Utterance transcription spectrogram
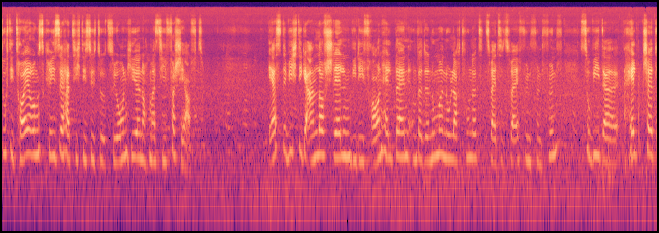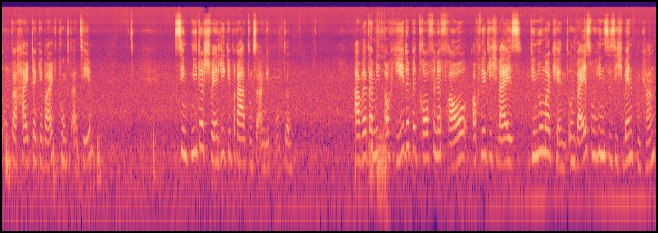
durch die Teuerungskrise hat sich die Situation hier noch massiv verschärft. Erste wichtige Anlaufstellen wie die Frauenhelpline unter der Nummer 0800 222 555 sowie der Helpchat unter haltergewalt.at sind niederschwellige Beratungsangebote. Aber damit auch jede betroffene Frau auch wirklich weiß, die Nummer kennt und weiß, wohin sie sich wenden kann,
